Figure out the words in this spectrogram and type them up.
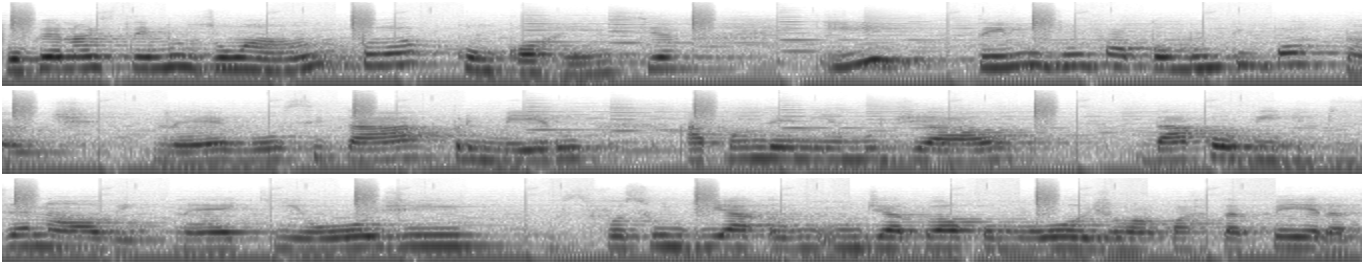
Porque nós temos uma ampla concorrência e temos um fator muito importante, né? Vou citar primeiro a pandemia mundial da Covid-19, né? Que hoje, se fosse um dia, um dia atual como hoje, uma quarta-feira,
